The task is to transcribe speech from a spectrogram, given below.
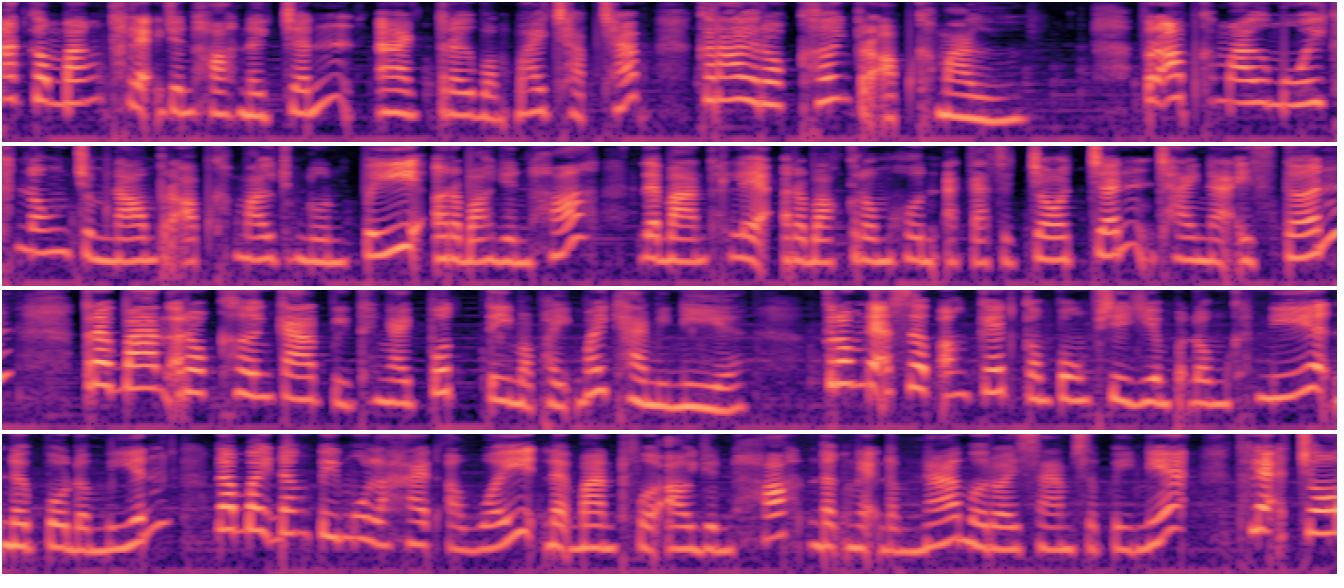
អាត់កំបាំងធ្លាក់យន្តហោះនៅចិនអាចត្រូវបំបីឆាប់ឆាប់ក្រោយរកឃើញប្រអប់ខ្មៅប្រអប់ខ្មៅមួយក្នុងចំណោមប្រអប់ខ្មៅចំនួន2របស់យន្តហោះដែលបានធ្លាក់របស់ក្រុមហ៊ុនអាកាសចរចិន China Eastern ត្រូវបានរកឃើញកាលពីថ្ងៃពុធទី23ខែមីនា ក្រុមអ្នកស៊ើបអង្កេតកំពុងព្យាយាមផ្ដុំគ្នានៅព័ត៌មានដើម្បីដឹងពីមូលហេតុអ្វីដែលបានធ្វើឲ្យយន្តហោះដឹកអ្នកដំណើរ132នាក់ធ្លាក់ចូល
